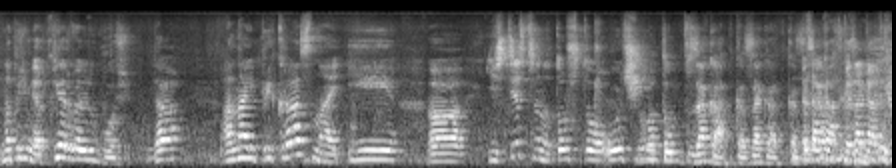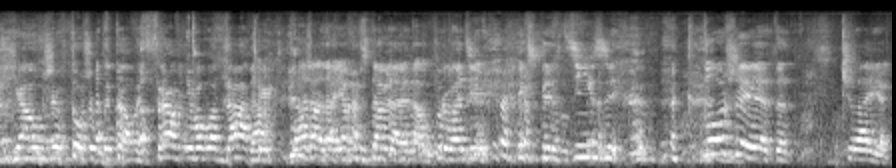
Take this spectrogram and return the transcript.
например, первая любовь, да? Она и прекрасна, и а, естественно, то, что очень... Ну, вот тут загадка, загадка, загадка. Загадка, загадка. Я уже тоже пыталась, сравнивала даты. Да, да, да, я представляю, там проводили экспертизы. Кто же этот человек?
